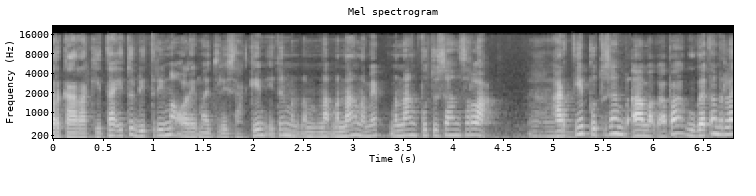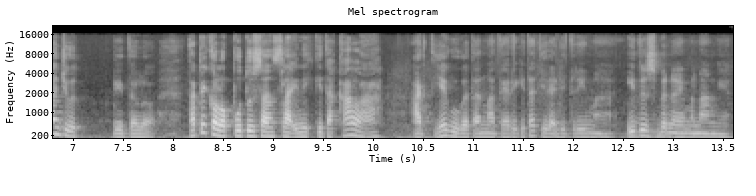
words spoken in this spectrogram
perkara kita itu diterima oleh majelis hakim itu men- men- menang namanya menang putusan selak. Artinya putusan uh, apa gugatan berlanjut gitu loh. Tapi kalau putusan setelah ini kita kalah, artinya gugatan materi kita tidak diterima. Itu sebenarnya menangnya.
